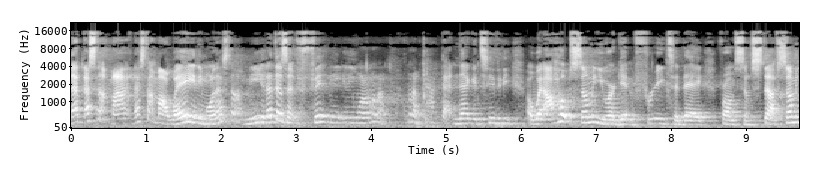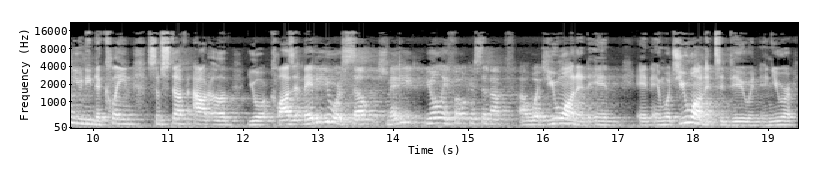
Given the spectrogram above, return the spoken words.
that that's not my that's not my way anymore. That's not me. That doesn't fit me anymore. I'm to I'm going to pack that negativity away. I hope some of you are getting free today from some stuff. Some of you need to clean some stuff out of your closet. Maybe you were selfish. Maybe you only focused about uh, what you wanted in, in, in what you wanted to do, and, and you were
